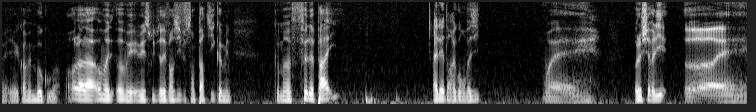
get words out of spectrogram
Il y a quand même beaucoup. hein. Oh là là, oh, oh, mes, mes structures défensives sont parties comme, une, comme un feu de paille. Allez, dragon, vas-y. Ouais. Oh, le chevalier. Ouais.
